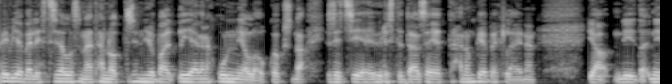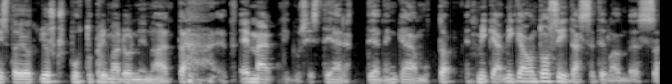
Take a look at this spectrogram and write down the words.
rivien välistä sellaisena, että hän otti sen jopa lievänä kunnianloukkauksena, ja sitten siihen yhdistetään se, että hän on kebekläinen, ja niitä, niistä on joskus puhuttu primadonnina, että, että en mä niin kuin siis tiedä tietenkään, mutta että mikä, mikä on tosi tässä tilanteessa,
